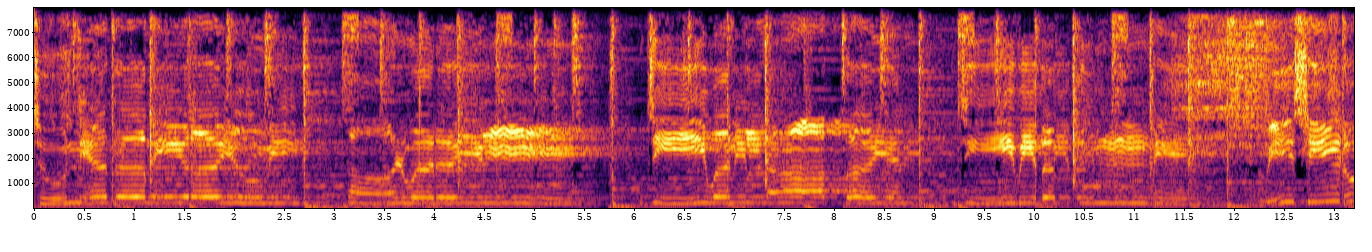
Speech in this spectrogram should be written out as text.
ശൂന്യത നിറ ജീവനില്ലാത്ത എൻ ജീവിതത്തിനെ വീശിടൂ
